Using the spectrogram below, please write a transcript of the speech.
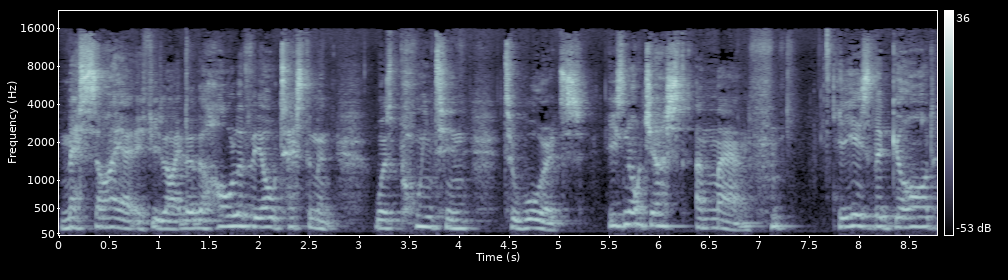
Messiah, if you like, that the whole of the Old Testament was pointing towards. He's not just a man, he is the God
